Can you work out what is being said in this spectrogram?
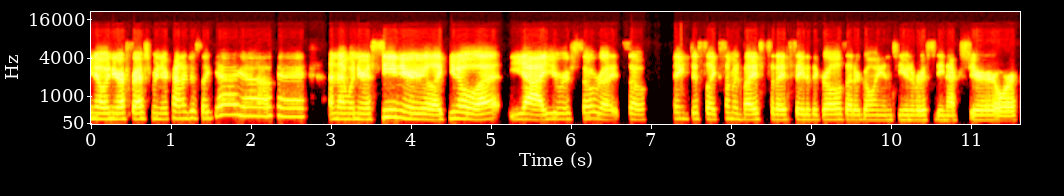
you know, when you're a freshman, you're kind of just like, yeah, yeah, okay. And then when you're a senior, you're like, you know what? Yeah, you were so right. So I think just like some advice that I say to the girls that are going into university next year or,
